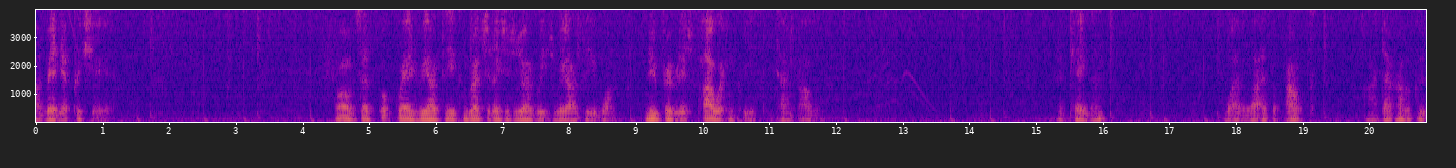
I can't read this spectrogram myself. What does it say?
I'd really appreciate it. Oh, it says upgrade VIP. Congratulations, you have reached VIP 1. New privilege, power increased to 10,000. Okay then. Whatever that is about, I don't have a clue.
